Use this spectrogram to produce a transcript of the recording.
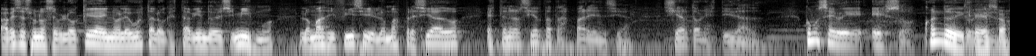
a veces, uno se bloquea y no le gusta lo que está viendo de sí mismo. Lo más difícil y lo más preciado es tener cierta transparencia, cierta honestidad. ¿Cómo se ve eso? ¿Cuándo dije eso?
